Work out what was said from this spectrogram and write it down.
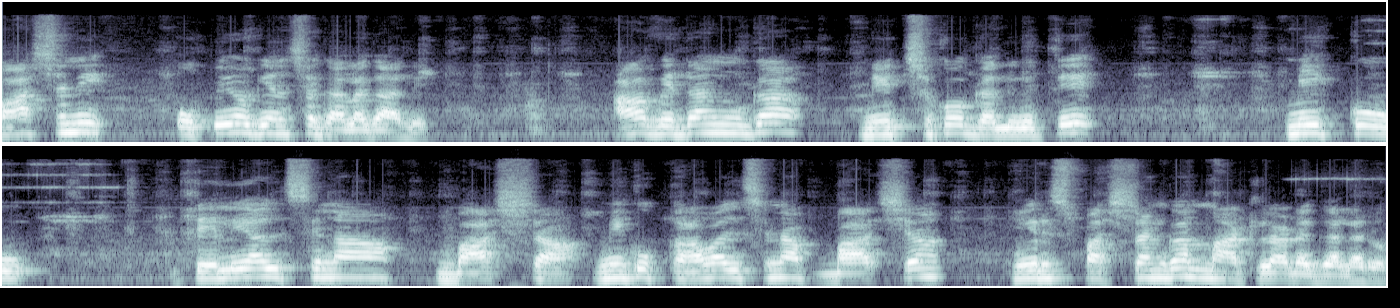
భాషని ఉపయోగించగలగాలి. ఆ విధంగా నేర్చుకోగలిగితే మీకు తెలియాల్సిన భాష మీకు కావాల్సిన భాష మీరు స్పష్టంగా మాట్లాడగలరు.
